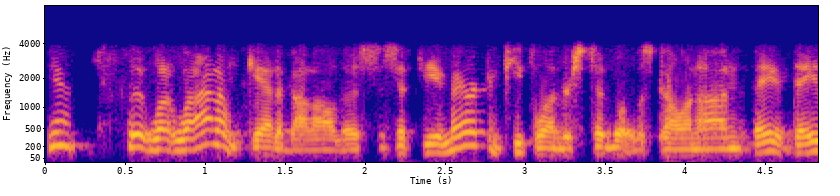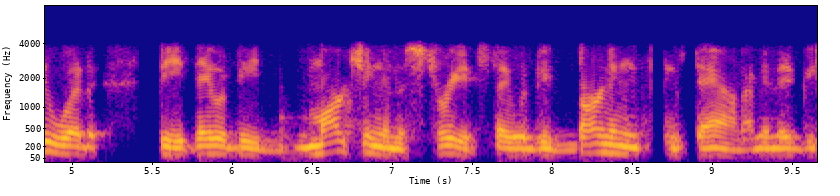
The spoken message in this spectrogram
Yeah. What, what I don't get about all this is if the American people understood what was going on, they they would be they would be marching in the streets. They would be burning things down. I mean, they'd be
